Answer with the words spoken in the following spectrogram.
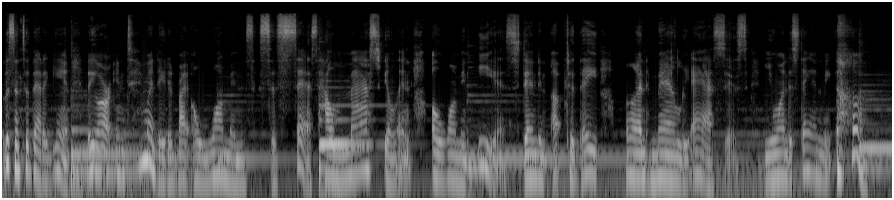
Listen to that again. They are intimidated by a woman's success, how masculine a woman is, standing up to they unmanly asses. You understand me?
